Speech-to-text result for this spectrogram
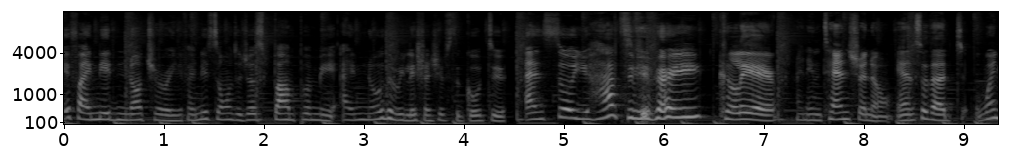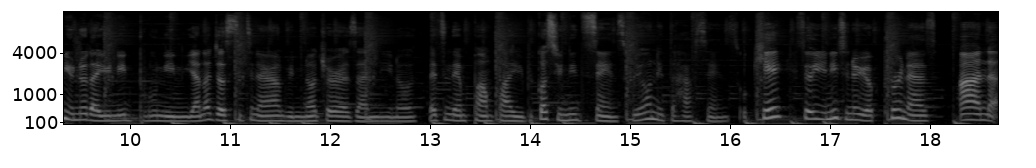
if I need nurturing, if I need someone to just pamper me, I know the relationships to go to. And so you have to be very clear and intentional. And so that when you know that you need pruning, you're not just sitting around with nurturers and, you know, letting them pamper you because you need sense. We all need to have sense, okay? So you need to know your pruners and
